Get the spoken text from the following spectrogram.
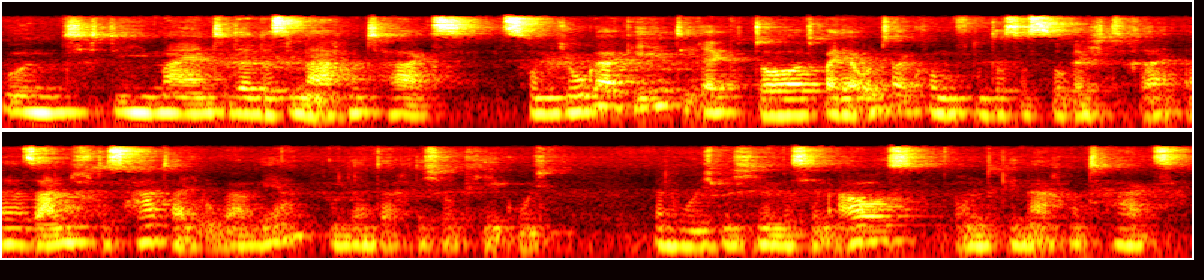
Und die meinte dann, dass sie nachmittags zum Yoga geht, direkt dort bei der Unterkunft und dass es so recht äh, sanftes Hatha-Yoga wäre. Und dann dachte ich, okay, gut, dann ruhe ich mich hier ein bisschen aus und gehe nachmittags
